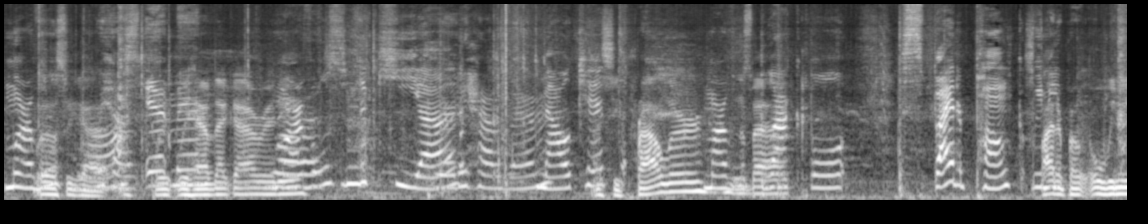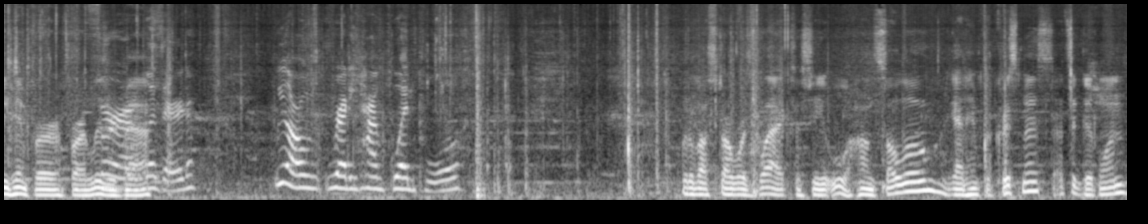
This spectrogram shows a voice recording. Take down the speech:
What else we got? We have we, we have that guy already. Marvel's We Nakia, already have them. I see Prowler in the Marvel's back. Black Bolt, Spider Punk. We Spider need Pro. Oh, we need him for for our lizard for lizard our path. lizard. We already have Gwenpool. What about Star Wars Blacks? I see. Ooh, Han Solo. I got him for Christmas. That's a good one.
